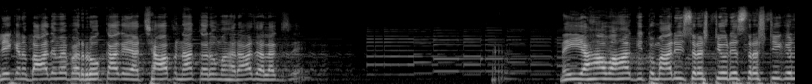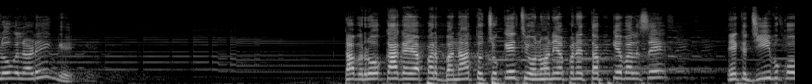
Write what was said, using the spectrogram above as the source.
लेकिन बाद में पर रोका गया अच्छा आप ना करो महाराज अलग से। नहीं, यहाँ वहाँ की तुम्हारी सृष्टि और इस सृष्टि के लोग लड़ेंगे। तब रोका गया, पर बना तो चुके थे, उन्होंने अपने तप के बल से एक जीव को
